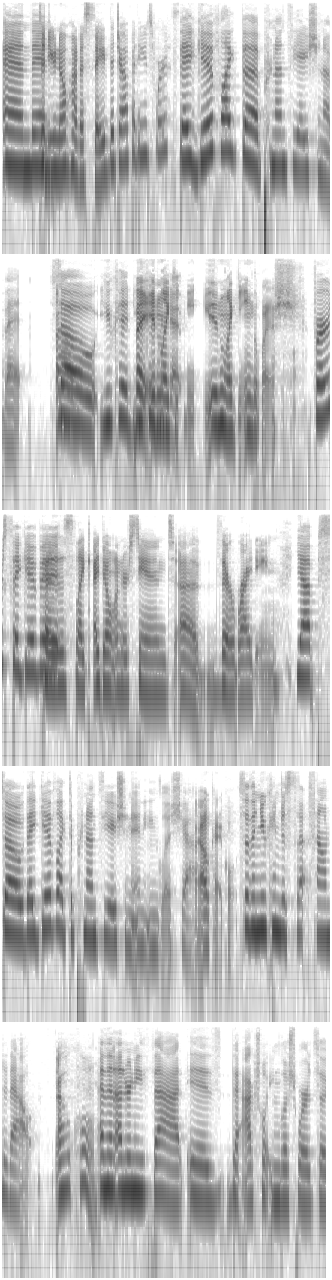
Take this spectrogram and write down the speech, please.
And then Did you know how to say the Japanese words? they give like the pronunciation of it. So you could you But could in like it. in like English, first they give it because like I don't understand uh, their writing. Yep. So they give like the pronunciation in English. Yeah. Okay, cool. So then you can just sound it out. Oh, cool. And then underneath that is the actual English word. So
